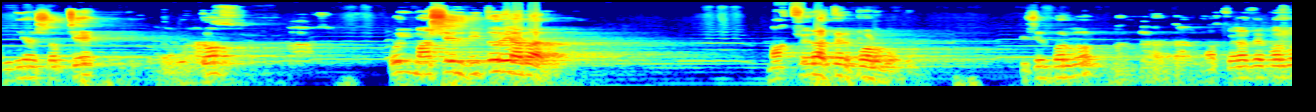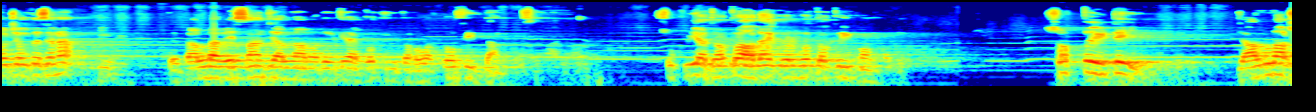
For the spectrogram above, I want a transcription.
দুনিয়ার সবচেয়ে উত্তম। ওই মাসের ভিতরে আবার মাগফেরাতের পর্ব। কিসের পর্ব? মাগফেরাতের পর্ব চলতেছে না? তো আল্লাহর এসান যে আল্লাহ আমাদেরকে একত্রিত হওয়ার তৌফিক দান করছে। শুক্রিয়া যত আদায় করব ততই কম হবে। সত্য এটাই যে আল্লাহর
